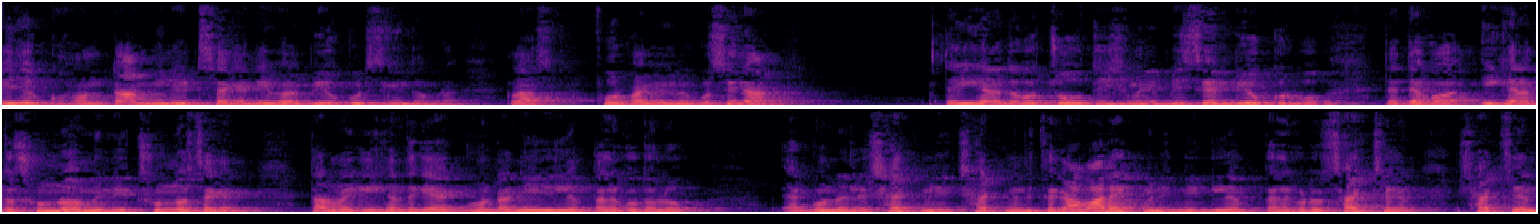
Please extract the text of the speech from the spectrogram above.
এই যে ঘণ্টা, মিনিট সেকেন্ড এইভাবে বিয়োগ করছি কিন্তু আমরা। ক্লাস ফোর ফাইভ এগুলো করছি না? তো এইখানে দেখো চৌত্রিশ মিনিট, বিশ সেকেন্ড বিয়োগ করব। তা দেখো, এখানে তো শূন্য মিনিট, শূন্য সেকেন্ড। তার মানে কি এখান থেকে এক ঘণ্টা নিয়ে নিলাম, তাহলে কত হলো? এক ঘণ্টা নিলে ষাট মিনিট ষাট মিনিট থেকে আবার এক মিনিট নিয়ে নিলাম, তাহলে কত ষাট সেকেন্ড। ষাট সেকেন্ড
